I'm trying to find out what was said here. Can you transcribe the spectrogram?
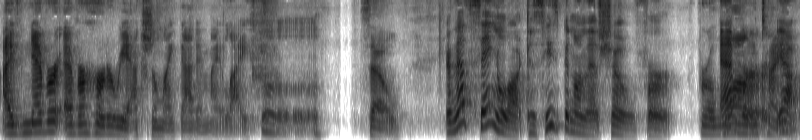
I've never ever heard a reaction like that in my life. Hmm. So, And that's saying a lot because he's been on that show for for a ever. long time. Yeah.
